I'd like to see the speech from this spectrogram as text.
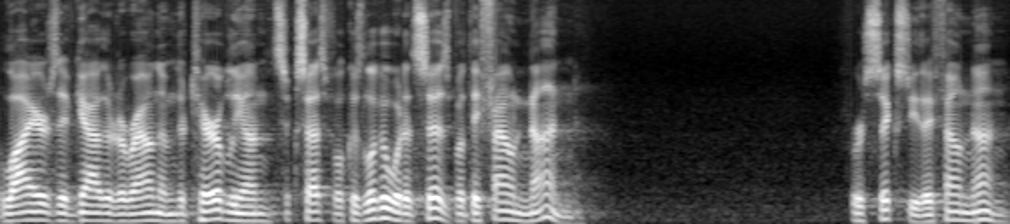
liars they've gathered around them, they're terribly unsuccessful because look at what it says, but they found none. Verse 60, they found none.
